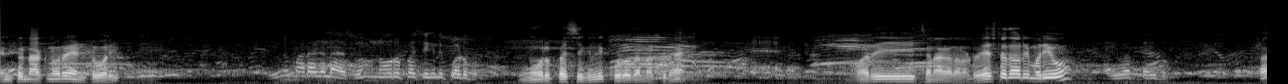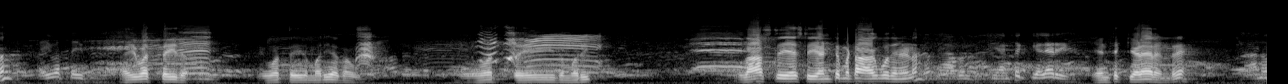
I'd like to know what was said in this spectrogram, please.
ಎಂಟು ನಾಲ್ಕುನೂರು ಎಂಟೂವರೆ. ಏನು ಮಾಡಾಗಲ್ಲ ಸುಮ್ಮನೆ ನೂರು ರೂಪಾಯಿ ಸಿಗಲಿ ಕೊಡೋದು. ನೂರು ರೂಪಾಯಿ ಸಿಗಲಿ ಕೊಡೋದು ಅನ್ನತ್ತೀರ. ಮರಿ ಚೆನ್ನಾಗದ ನೋಡ್ರಿ. ಎಷ್ಟು ಅದಾವ ರೀ ಮರಿವು ಐವತ್ತೈದು. ಹಾಂ ಐವತ್ತೈದು. ಐವತ್ತೈದು. ಐವತ್ತೈದು ಮರಿ ಅದಾವು. ಐವತ್ತೈದು ಮರಿ. ಲಾಸ್ಟ್ ಎಷ್ಟು? ಎಂಟು ಮಟ ಆಗ್ಬೋದೇನಣ್ಣ? ಎಂಟಕ್ಕೆ ಕೇಳ್ಯಾರಿ ಎಂಟಕ್ಕೆ ಕೇಳ್ಯಾರೇನ್ರಿ? ನಾನು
